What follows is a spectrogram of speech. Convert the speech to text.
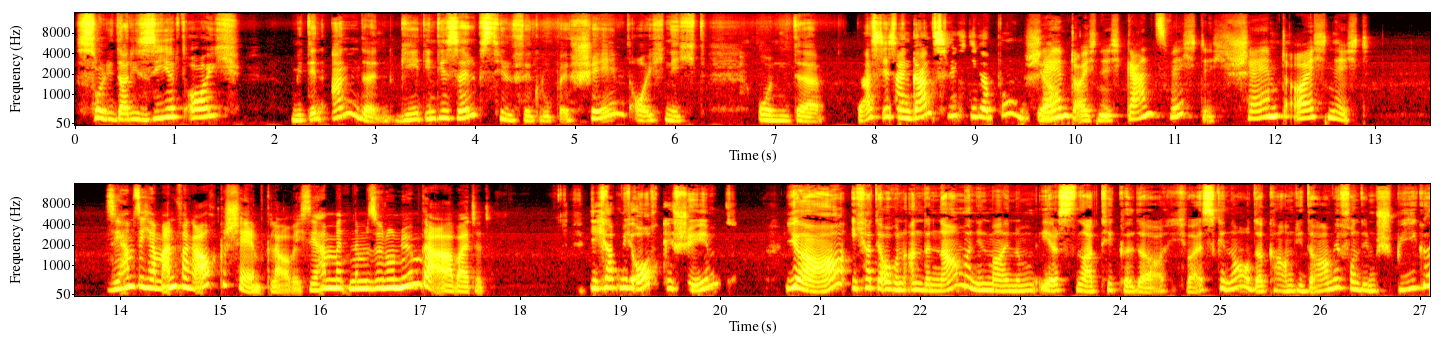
solidarisiert euch mit den anderen, geht in die Selbsthilfegruppe, schämt euch nicht. Und äh, das ist ein ganz wichtiger Punkt. Schämt ja. euch nicht, ganz wichtig. Schämt euch nicht. Sie haben sich am Anfang auch geschämt, glaube ich. Sie haben mit einem Synonym gearbeitet. Ich habe mich auch geschämt. Ja, ich hatte auch einen anderen Namen in meinem ersten Artikel da. Ich weiß genau, da kam die Dame von dem Spiegel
